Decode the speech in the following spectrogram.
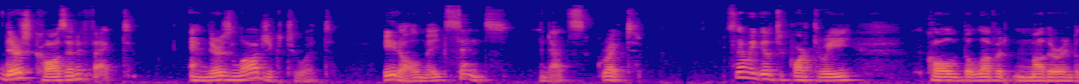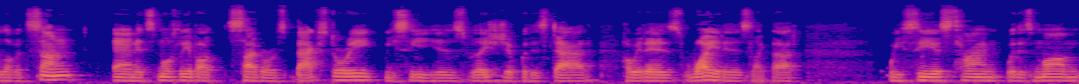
there's cause and effect, and there's logic to it. It all makes sense, and that's great. So then we go to part three, called Beloved Mother and Beloved Son, and it's mostly about Cyborg's backstory. We see his relationship with his dad, how it is, why it is like that. We see his time with his mom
